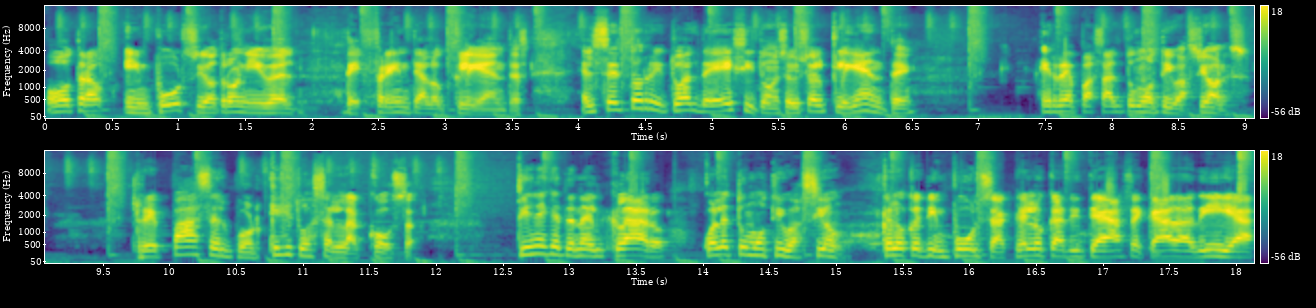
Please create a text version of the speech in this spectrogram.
otro impulso y otro nivel de frente a los clientes. El sexto ritual de éxito en el servicio al cliente es repasar tus motivaciones. Repasa el por qué tú haces la cosa. Tienes que tener claro cuál es tu motivación, qué es lo que te impulsa, qué es lo que a ti te hace cada día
